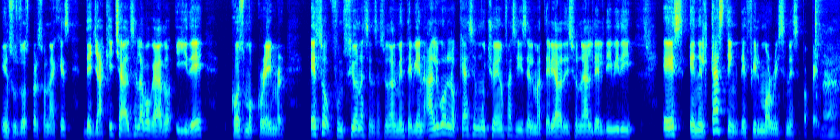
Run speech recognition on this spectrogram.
en sus dos personajes de Jackie Charles, el abogado, y de Cosmo Kramer. Eso funciona sensacionalmente bien. Algo en lo que hace mucho énfasis el material adicional del DVD es en el casting de Phil Morris en ese papel. Ah.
